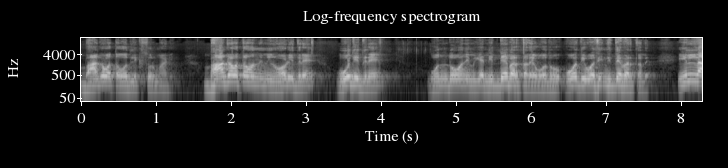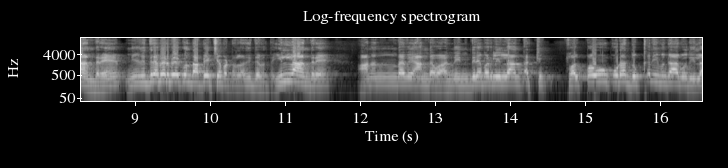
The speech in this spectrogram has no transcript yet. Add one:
ಭಾಗವತ ಓದಲಿಕ್ಕೆ ಶುರು ಮಾಡಿ. ಭಾಗವತವನ್ನು ನೀವು ನೋಡಿದರೆ, ಓದಿದರೆ ಒಂದು ನಿಮಗೆ ನಿದ್ದೆ ಬರ್ತದೆ. ಓದು, ಓದಿ ಓದಿ ನಿದ್ದೆ ಬರ್ತದೆ. ಇಲ್ಲ ಅಂದರೆ ನೀವು ನಿದ್ರೆ ಬರಬೇಕು ಅಂತ ಅಪೇಕ್ಷೆ ಪಟ್ಟಲ್ಲ ನಿದ್ದೆ ಬಂತ. ಇಲ್ಲ ಅಂದರೆ ಆನಂದವೇ ಆಂದವ ನೀನು ನಿದ್ರೆ ಬರಲಿಲ್ಲ ಅಂತ ಚು ಸ್ವಲ್ಪವೂ ಕೂಡ ದುಃಖ ನಿಮಗಾಗೋದಿಲ್ಲ.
